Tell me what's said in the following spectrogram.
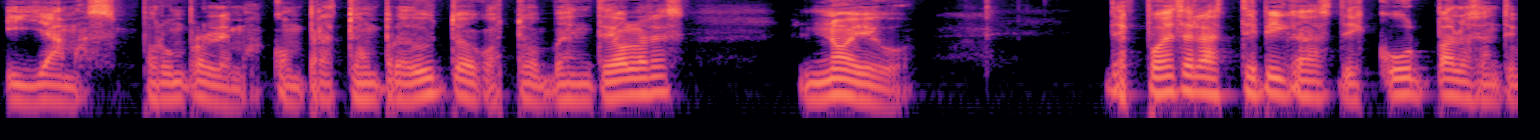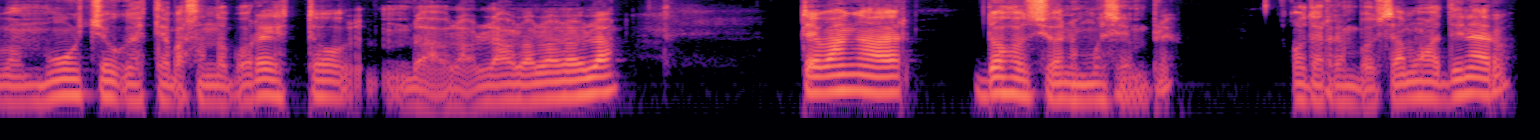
y llamas por un problema. Compraste un producto que costó 20 dólares, no llegó. Después de las típicas disculpas, lo sentimos mucho, que esté pasando por esto, bla, bla, bla, bla, bla, bla, bla, te van a dar dos opciones muy simples. O te reembolsamos el dinero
